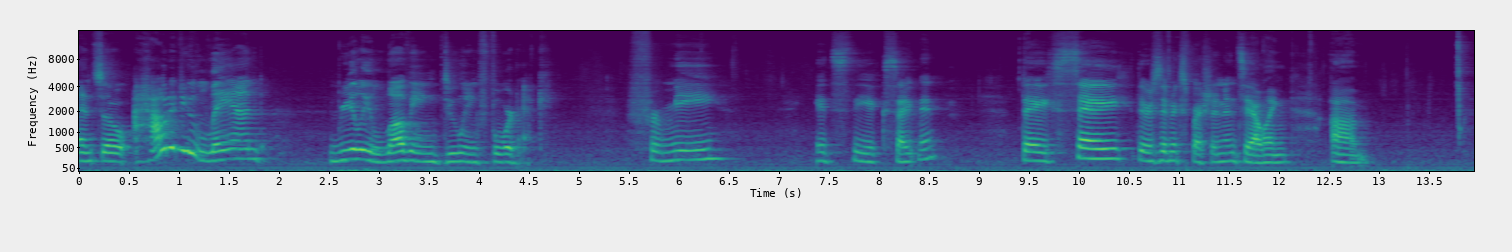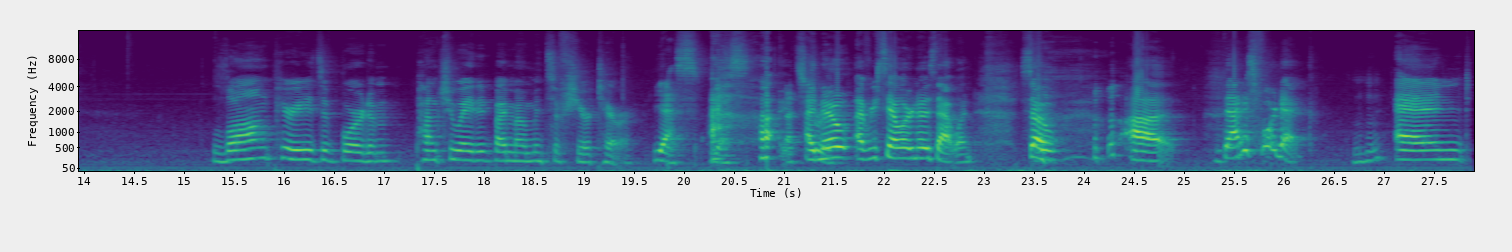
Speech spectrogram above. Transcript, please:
And so, how did you land really loving doing foredeck? For me, it's the excitement. They say there's an expression in sailing um, long periods of boredom punctuated by moments of sheer terror. Yes, yes, that's true. I know every sailor knows that one. So uh, that is foredeck. Mm-hmm. And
